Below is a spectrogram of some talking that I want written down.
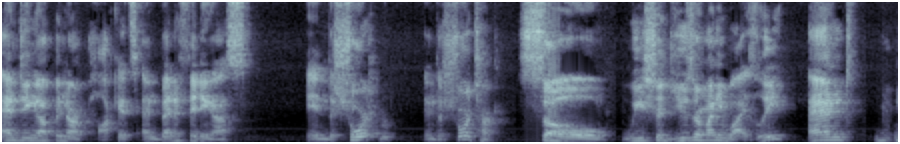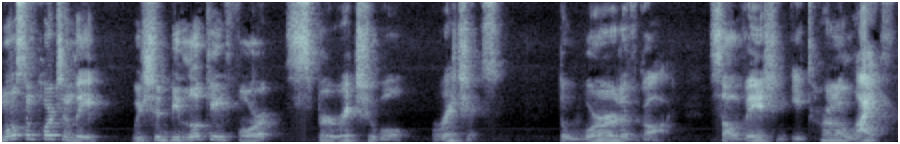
ending up in our pockets and benefiting us in the short in the short term. So we should use our money wisely and most importantly, we should be looking for spiritual riches. The word of God, salvation, eternal life.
